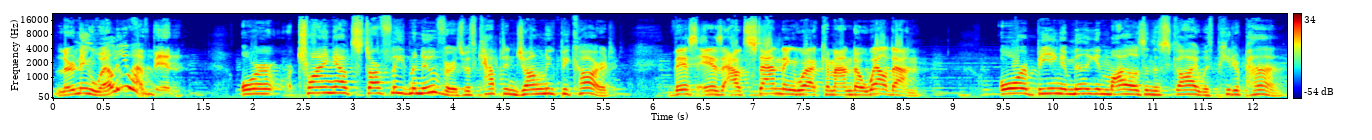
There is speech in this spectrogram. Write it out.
Learning well you have been! Or trying out Starfleet maneuvers with Captain Jean Luc Picard. This is outstanding work, Commander. well done! Or being a million miles in the sky with Peter Pan.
